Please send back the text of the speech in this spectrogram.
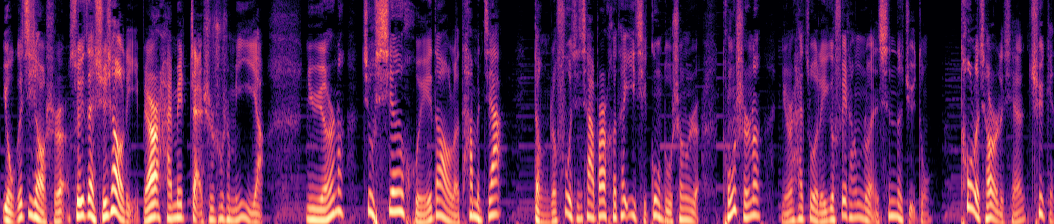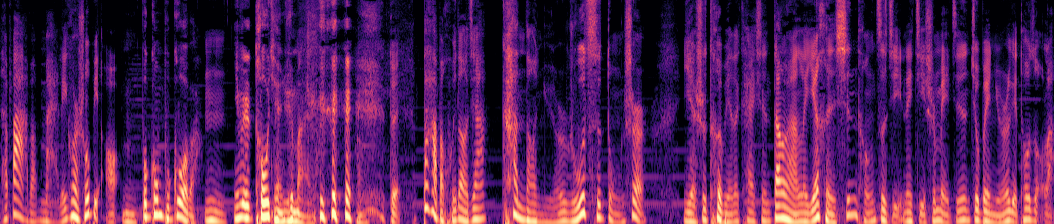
有个几小时，所以在学校里边还没展示出什么异样。女儿呢，就先回到了他们家，等着父亲下班和她一起共度生日。同时呢，女儿还做了一个非常暖心的举动，偷了乔尔的钱去给他爸爸买了一块手表。嗯，不功不过吧，嗯，因为是偷钱去买的。对爸爸回到家，看到女儿如此懂事儿，也是特别的开心。当然了，也很心疼自己那几十美金就被女儿给偷走了。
